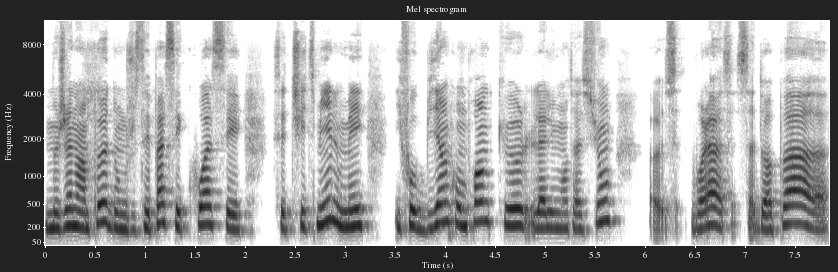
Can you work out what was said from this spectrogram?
me gêne un peu. Donc je sais pas c'est quoi ces, ces cheat meals, mais il faut bien comprendre que l'alimentation, euh, voilà, ça, ça, doit pas euh,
